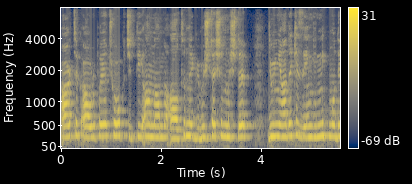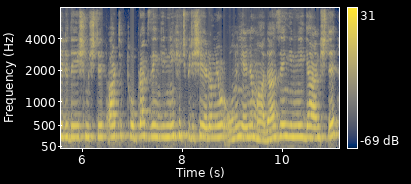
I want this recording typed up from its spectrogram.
Artık Avrupa'ya çok ciddi anlamda altın ve gümüş taşınmıştı. Dünyadaki zenginlik modeli değişmişti. Artık toprak zenginliği hiçbir işe yaramıyor. Onun yerine maden zenginliği gelmişti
